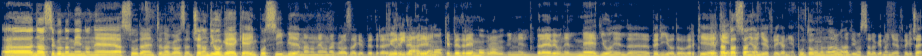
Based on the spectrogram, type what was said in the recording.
Uh, no, secondo me non è assolutamente una cosa, cioè non dico che, che è impossibile, ma non è una cosa che, vedre- che vedremo, che vedremo proprio nel breve o nel medio nel periodo, perché, Perché? tanto a Sony non gliene frega niente. Punto numero uno ha dimostrato che non gliene frega, cioè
